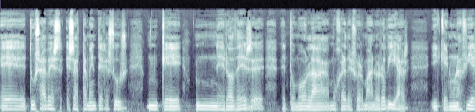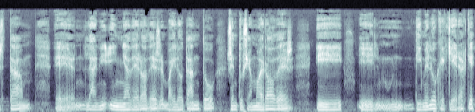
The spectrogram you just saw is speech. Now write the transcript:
Eh, tú sabes exactamente, Jesús, que Herodes tomó la mujer de su hermano Herodías, y que en una fiesta eh, la niña de Herodes bailó tanto, se entusiasmó Herodes y, dime lo que quieras que,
